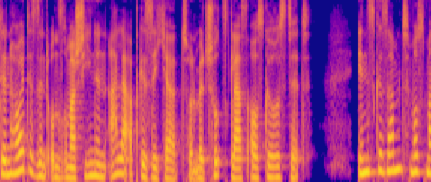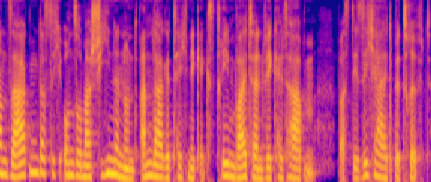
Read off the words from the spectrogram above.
Denn heute sind unsere Maschinen alle abgesichert und mit Schutzglas ausgerüstet. Insgesamt muss man sagen, dass sich unsere Maschinen- und Anlagetechnik extrem weiterentwickelt haben, was die Sicherheit betrifft.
